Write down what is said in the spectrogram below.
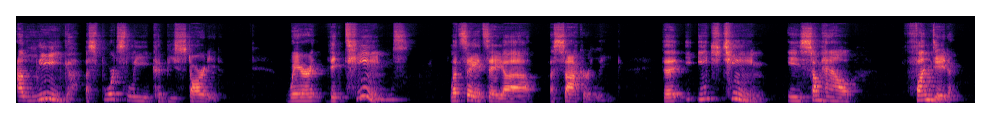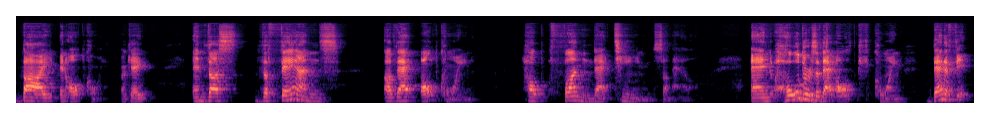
a league, a sports league, could be started where the teams, let's say it's a uh, a soccer league, the each team is somehow funded buy an altcoin, okay? And thus the fans of that altcoin help fund that team somehow. And holders of that altcoin benefit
